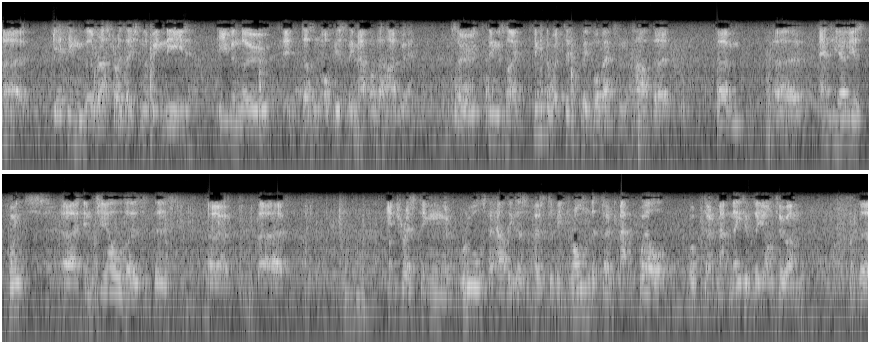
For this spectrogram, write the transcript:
uh, getting the rasterization that we need, even though it doesn't obviously map onto hardware. So things like things that were typically fallbacks in the past are um, uh, anti-alias points uh, in GL. There's, there's uh, uh, interesting rules for how these are supposed to be drawn that don't map well or don't map natively onto um, the,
